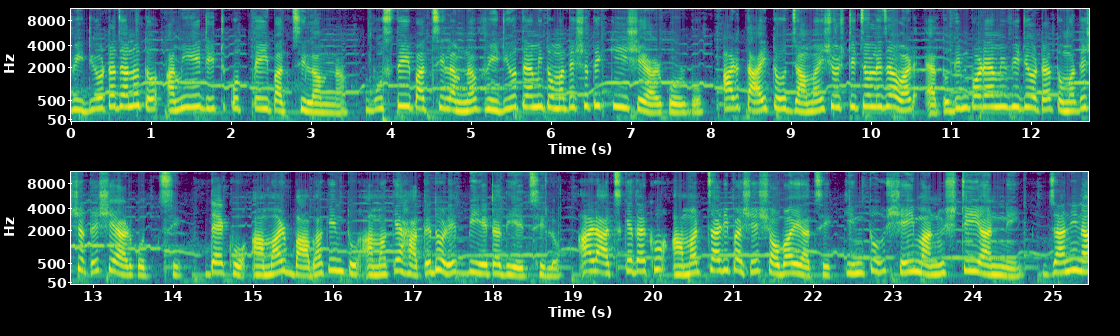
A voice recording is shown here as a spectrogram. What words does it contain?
ভিডিওটা জানো তো, আমি এডিট করতেই পাচ্ছিলাম না। বুঝতেই পারছিলাম না ভিডিওতে আমি তোমাদের সাথে কি শেয়ার করব। আর তাই তো জামাই ষষ্ঠী চলে যাওয়ার এতদিন পরে আমি ভিডিওটা তোমাদের সাথে শেয়ার করছি। দেখো, আমার বাবা কিন্তু আমাকে হাতে ধরে বিয়েটা দিয়েছিল। আর আজকে দেখো, আমার চারিপাশে সবাই আছে, কিন্তু সেই মানুষটিই আর নেই। জানি না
